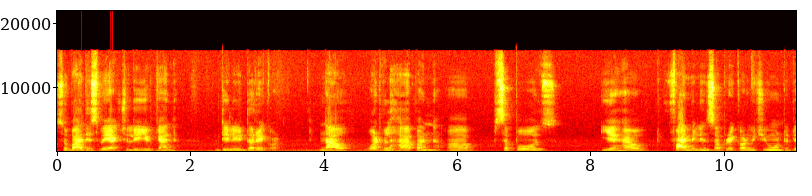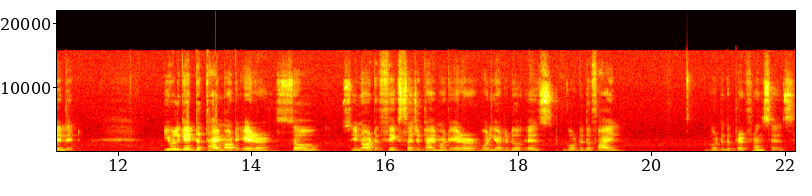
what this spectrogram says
So by this way actually you can delete the record. Now what will happen uh, suppose you have 5 million sub record which you want to delete. You will get the timeout error. So, so in order to fix such a timeout error what you have to do is go to the file go to the preferences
